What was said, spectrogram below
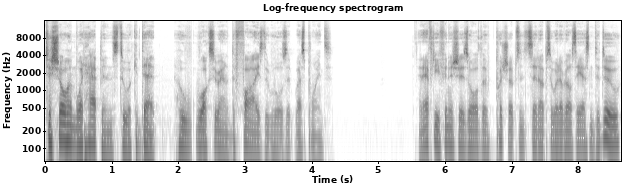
to show him what happens to a cadet who walks around and defies the rules at West Point. And after he finishes all the push ups and sit ups or whatever else they asked him to do,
